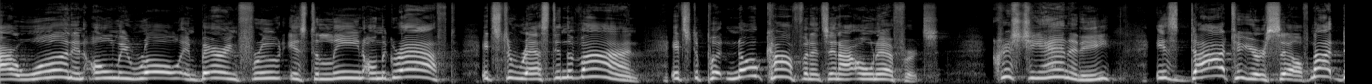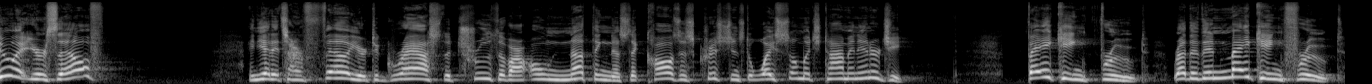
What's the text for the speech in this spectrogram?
Our one and only role in bearing fruit is to lean on the graft. It's to rest in the vine. It's to put no confidence in our own efforts. Christianity is die to yourself, not do it yourself. And yet, it's our failure to grasp the truth of our own nothingness that causes Christians to waste so much time and energy. faking fruit rather than making fruit.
